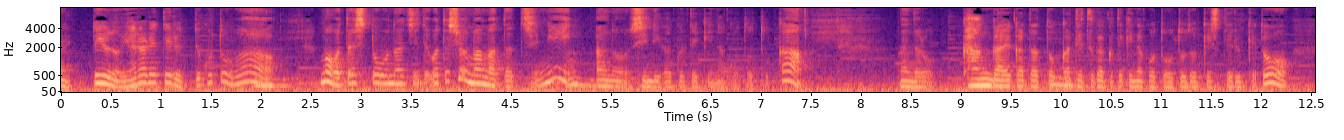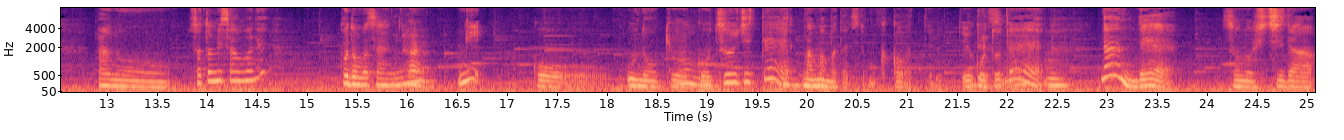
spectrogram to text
っていうのをやられてるってことは、まあ、私と同じで私はママたちに、あの心理学的なこととかなんだろう考え方とか哲学的なことをお届けしてるけど、うん、あの里見さんはね子供さんにはい、にこう右脳教育を通じて、うん、まあ、ママたちとも関わってるっていうことで、ね。うん、なんでその七田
